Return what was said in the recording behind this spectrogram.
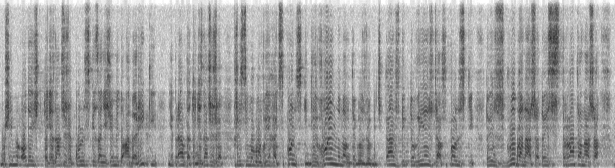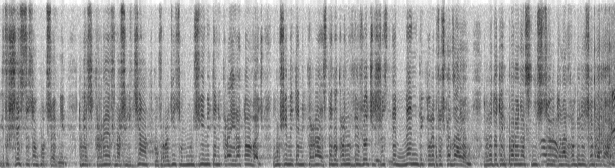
Musimy odejść, to nie znaczy, że Polskę zaniesiemy do Ameryki. Nieprawda, to nie znaczy, że wszyscy mogą wyjechać z Polski. Nie wolno nam tego zrobić. Każdy, kto wyjeżdża z Polski, to jest zguba nasza, to jest strata nasza. I wszyscy są potrzebni. Tu jest krew naszych dziadków, rodziców. Musimy ten kraj ratować. Musimy ten kraj, z tego kraju wyrzucić wszystkie mędy, które przeszkadzają, które do tej pory nas niszczyły, które nas zrobili żebrakami.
